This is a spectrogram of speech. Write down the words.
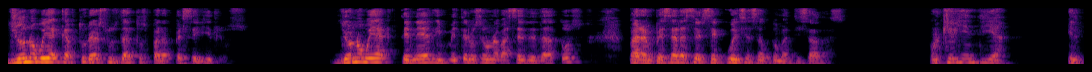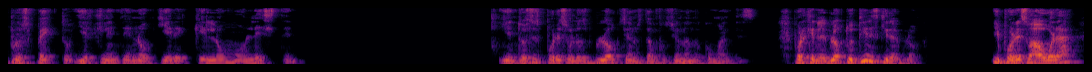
Yo no voy a capturar sus datos para perseguirlos. Yo no voy a tener y meterlos en una base de datos para empezar a hacer secuencias automatizadas. Porque hoy en día el prospecto y el cliente no quiere que lo molesten. Y entonces por eso los blogs ya no están funcionando como antes. Porque en el blog tú tienes que ir al blog. Y por eso ahora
